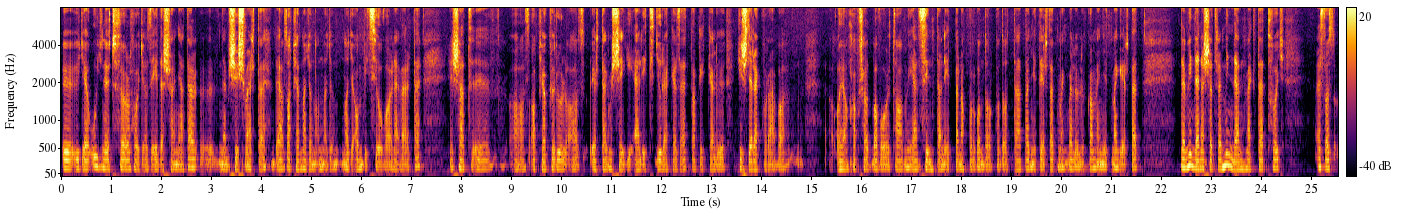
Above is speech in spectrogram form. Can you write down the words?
Ő ugye úgy nőtt föl, hogy az édesanyját el, nem is ismerte, de az apja nagyon-nagyon nagy ambícióval nevelte, és hát az apja körül az értelmiségi elit gyülekezett, akikkel ő kisgyerekkorában olyan kapcsolatban volt, amilyen szinten éppen akkor gondolkodott, tehát annyit értett meg belőlük, amennyit megértett. De minden esetre mindent megtett, hogy ez az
